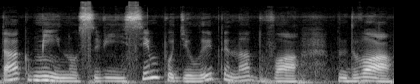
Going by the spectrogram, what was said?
так, мінус 8 поділити на 2. 2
